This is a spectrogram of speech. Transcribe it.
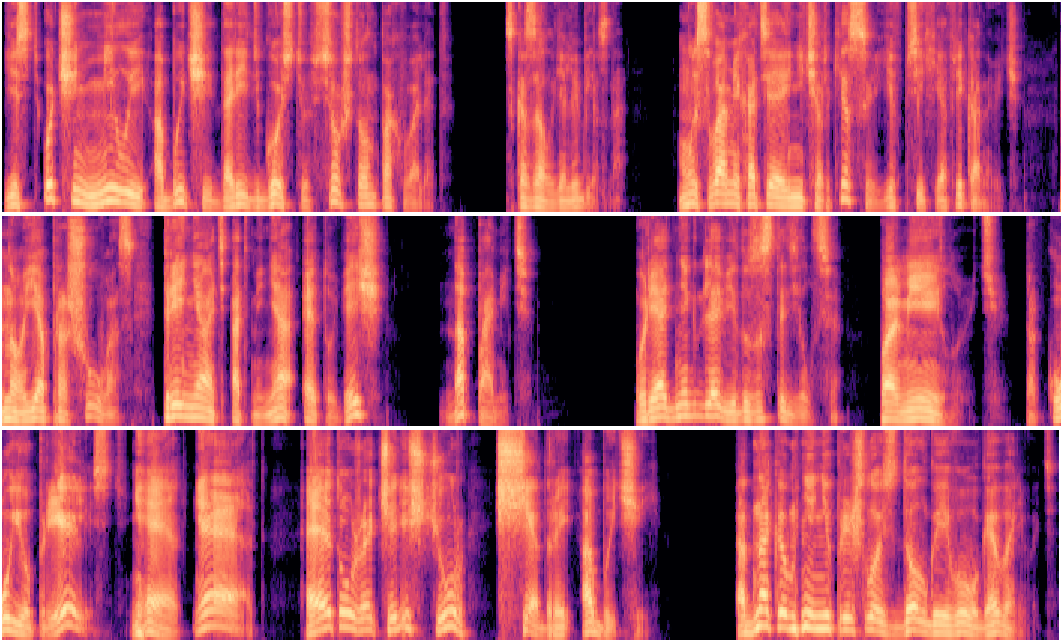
есть очень милый обычай дарить гостю все, что он похвалит, — сказал я любезно. Мы с вами, хотя и не черкесы, Евпсихий Африканович, но я прошу вас принять от меня эту вещь на память. Урядник для виду застыдился. Помилуйте, такую прелесть? Нет, нет, это уже чересчур щедрый обычай. Однако мне не пришлось долго его уговаривать.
